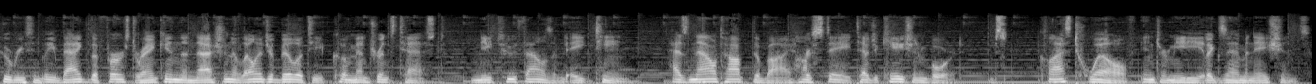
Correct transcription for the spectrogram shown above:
who recently bagged the first rank in the National Eligibility Cum Entrance Test, NEET 2018, has now topped the Bihar State Education Board, Class 12 intermediate examinations,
